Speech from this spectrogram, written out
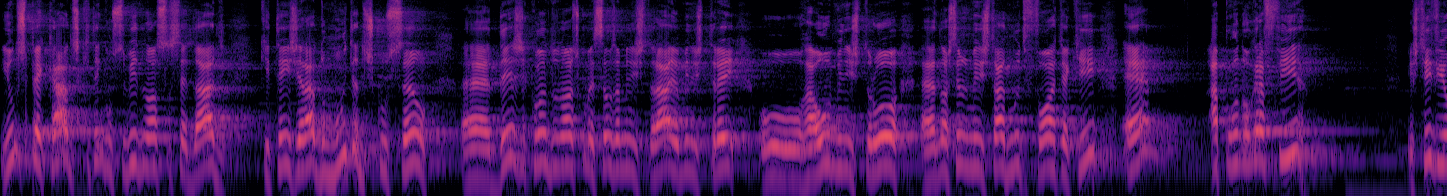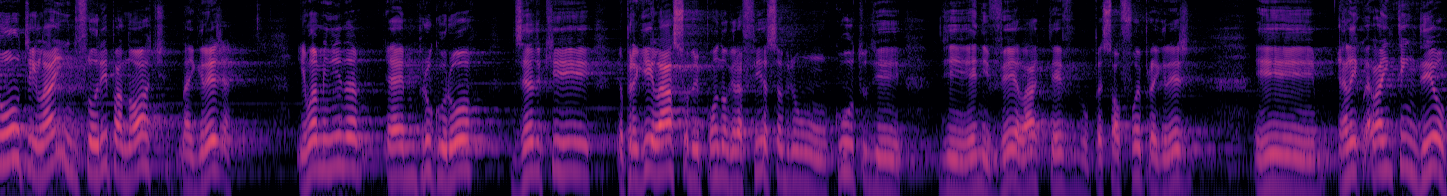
E um dos pecados que tem consumido nossa sociedade, que tem gerado muita discussão, é, desde quando nós começamos a ministrar, eu ministrei, o Raul ministrou, é, nós temos ministrado muito forte aqui, é a pornografia. Estive ontem lá em Floripa Norte, na igreja, e uma menina é, me procurou, dizendo que eu preguei lá sobre pornografia, sobre um culto de, de NV lá que teve, o pessoal foi para a igreja, e ela, ela entendeu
